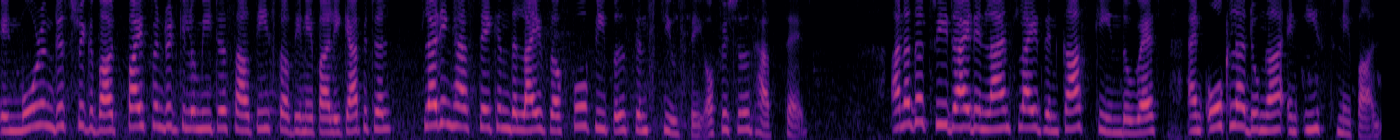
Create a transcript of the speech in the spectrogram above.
In Morang district, about 500 kilometers southeast of the Nepali capital, flooding has taken the lives of four people since Tuesday, officials have said. Another three died in landslides in Kaski in the west and Okhaldhunga in east Nepal.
